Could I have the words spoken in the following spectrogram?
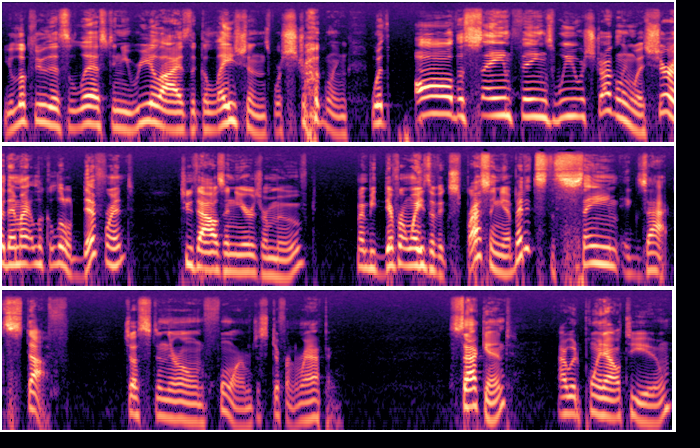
You look through this list and you realize the Galatians were struggling with all the same things we were struggling with. Sure, they might look a little different 2,000 years removed, might be different ways of expressing it, but it's the same exact stuff, just in their own form, just different wrapping. Second, I would point out to you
